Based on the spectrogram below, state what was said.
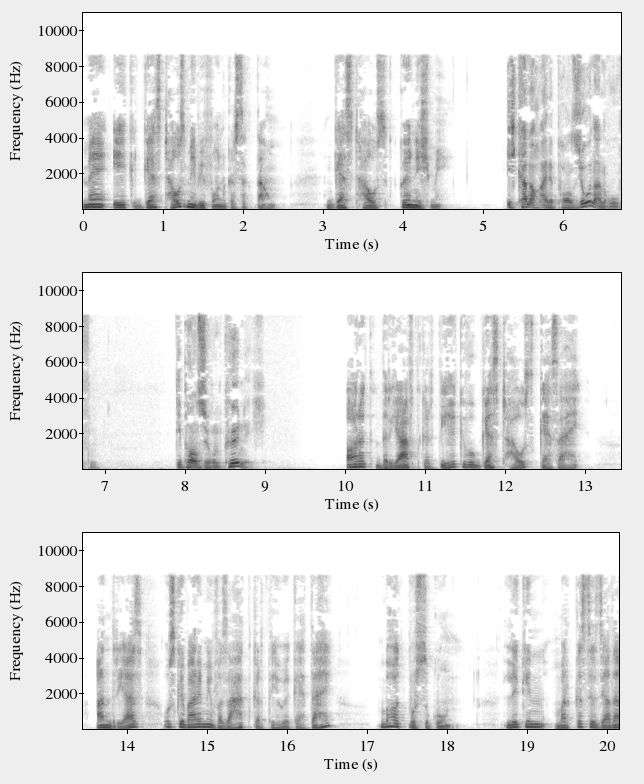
میں ایک گیسٹ ہاؤس میں بھی فون کر سکتا ہوں۔ گیسٹ ہاؤس کینش میں۔ Ich kann auch eine Pension anrufen. Die Pension König. عورت دریافت کرتی ہے کہ وہ گیسٹ ہاؤس کیسا ہے۔ اندریاز اس کے بارے میں وضاحت کرتے ہوئے کہتا ہے بہت پرسکون لیکن مرکز سے زیادہ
